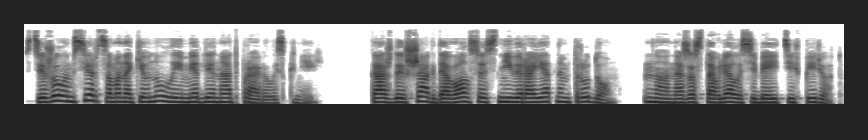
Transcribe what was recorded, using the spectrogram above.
С тяжелым сердцем она кивнула и медленно отправилась к ней. Каждый шаг давался с невероятным трудом, но она заставляла себя идти вперед.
